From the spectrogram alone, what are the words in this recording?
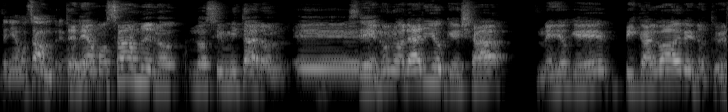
teníamos hambre. boludo. Teníamos hambre, no- nos invitaron eh, Sí. en un horario que ya medio que pica el bagre. Nos tuvieron...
